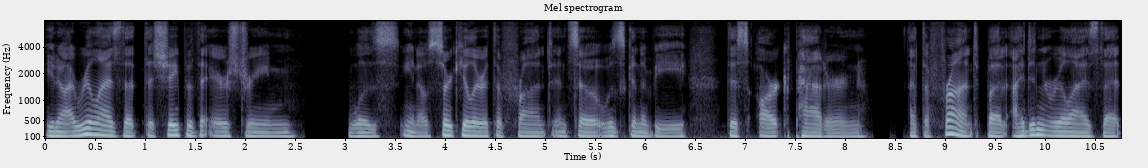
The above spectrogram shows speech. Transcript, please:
you know i realized that the shape of the airstream was you know circular at the front and so it was going to be this arc pattern at the front but i didn't realize that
